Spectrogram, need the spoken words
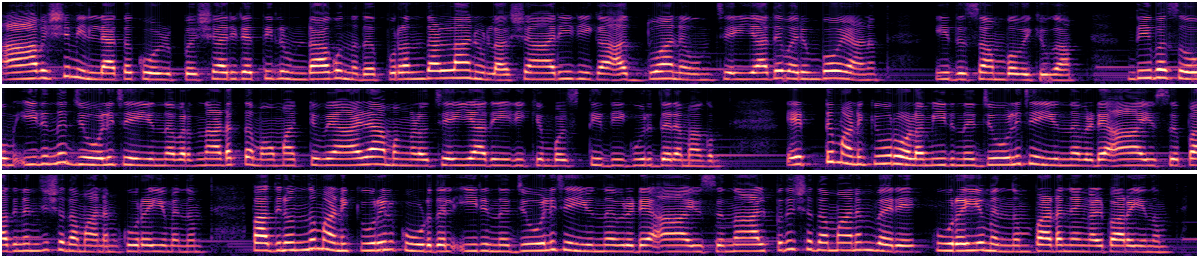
ആവശ്യമില്ലാത്ത കൊഴുപ്പ് ശരീരത്തിൽ ഉണ്ടാകുന്നത് പുറന്തള്ളാനുള്ള ശാരീരിക അധ്വാനവും ചെയ്യാതെ വരുമ്പോഴാണ് ഇത് സംഭവിക്കുക. ദിവസവും ഇരുന്ന് ജോലി ചെയ്യുന്നവർ നടത്തമോ മറ്റു വ്യായാമങ്ങളോ ചെയ്യാതെ ഇരിക്കുമ്പോൾ സ്ഥിതി ഗുരുതരമാകും. എട്ട് മണിക്കൂറോളം ഇരുന്ന് ജോലി ചെയ്യുന്നവരുടെ ആയുസ് പതിനഞ്ച് ശതമാനം കുറയുമെന്നും പതിനൊന്ന് മണിക്കൂറിൽ കൂടുതൽ ഇരുന്ന് ജോലി ചെയ്യുന്നവരുടെ ആയുസ് നാൽപ്പത് ശതമാനം വരെ കുറയുമെന്നും പഠനങ്ങൾ പറയുന്നു.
